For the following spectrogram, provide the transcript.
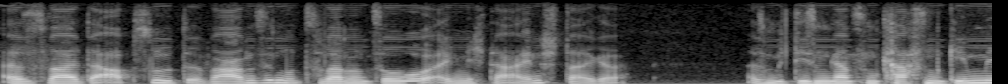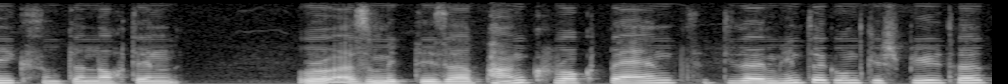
Also es war halt der absolute Wahnsinn und es war dann so eigentlich der Einsteiger. Also mit diesen ganzen krassen Gimmicks und dann noch den, also mit dieser Punk-Rock-Band, die da im Hintergrund gespielt hat.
